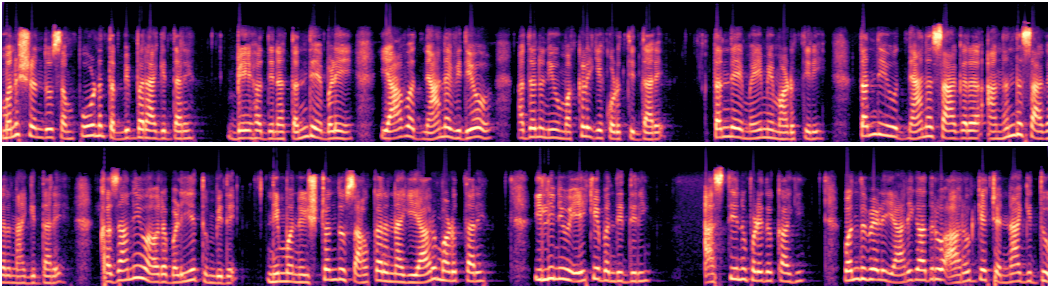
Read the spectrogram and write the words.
ಮನುಷ್ಯರಂದು ಸಂಪೂರ್ಣ ತಬ್ಬಿಬ್ಬರಾಗಿದ್ದಾರೆ. ಬೇಹದ್ದಿನ ತಂದೆಯ ಬಳಿ ಯಾವ ಜ್ಞಾನವಿದೆಯೋ ಅದನ್ನು ನೀವು ಮಕ್ಕಳಿಗೆ ಕೊಡುತ್ತಿದ್ದಾರೆ. ತಂದೆ ಮಹಿಮೆ ಮಾಡುತ್ತೀರಿ. ತಂದೆಯು ಜ್ಞಾನ ಸಾಗರ ಆನಂದ ಸಾಗರನಾಗಿದ್ದಾರೆ ಖಜಾನೆಯು ಅವರ ಬಳಿಯೇ ತುಂಬಿದೆ. ನಿಮ್ಮನ್ನು ಇಷ್ಟೊಂದು ಸಾಹುಕಾರನಾಗಿ ಯಾರು ಮಾಡುತ್ತಾರೆ? ಇಲ್ಲಿ ನೀವು ಏಕೆ ಬಂದಿದ್ದೀರಿ? ಆಸ್ತಿಯನ್ನು ಪಡೆದಕ್ಕಾಗಿ? ಒಂದು ವೇಳೆ ಯಾರಿಗಾದರೂ ಆರೋಗ್ಯ ಚೆನ್ನಾಗಿದ್ದು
